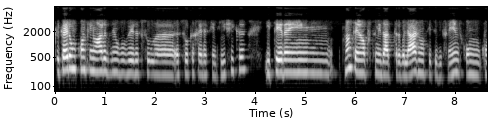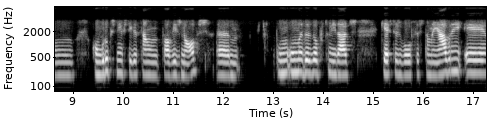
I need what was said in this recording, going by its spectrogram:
que queiram continuar a desenvolver a sua, a sua carreira científica e terem, pronto, terem a oportunidade de trabalhar num sítio diferente, com, com, com grupos de investigação talvez novos. Um, uma das oportunidades que estas bolsas também abrem é,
